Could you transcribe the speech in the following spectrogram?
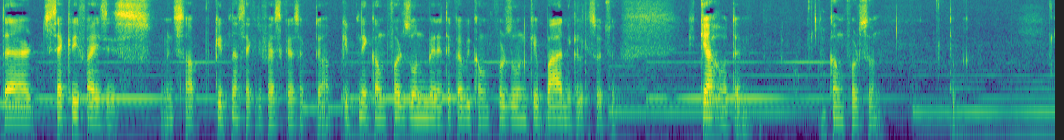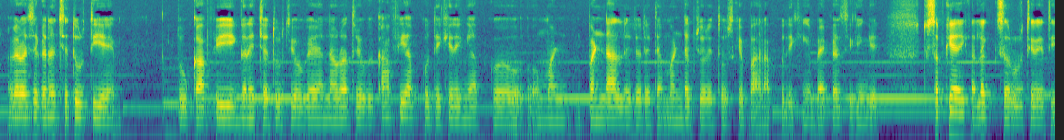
that sacrifices means आप कितना सेक्रीफाइस कर सकते हो? आप कितने कंफर्ट जोन में रहते कभी कंफर्ट जोन के बाहर निकल के सोचो कि क्या होता है कंफर्ट जोन तो अगर वैसे गणेश चतुर्थी है तो काफ़ी गणेश चतुर्थी हो गया, नवरात्रि हो गए काफ़ी आपको देखे रहेंगे आपको, मन, पंडाल जो रहता है, मंडप जो रहता है, उसके बाहर आपको देखेंगे बैकर सीखेंगे तो सबके एक अलग ज़रूरतें रहती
